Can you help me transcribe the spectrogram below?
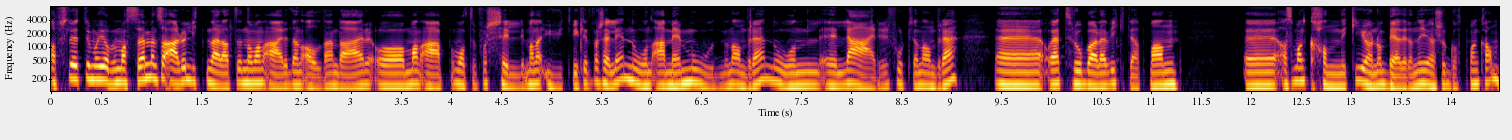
Absolutt, du må jobbe masse, men så er det jo litt den der at når man er i den alderen der, og man er på en måte forskjellig, man er utviklet forskjellig, noen er mer moden enn andre, noen eh, lærer fortere enn andre, eh, og jeg tror bare det er viktig at man eh, Altså, man kan ikke gjøre noe bedre enn å gjøre så godt man kan.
